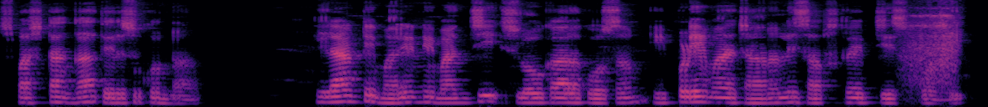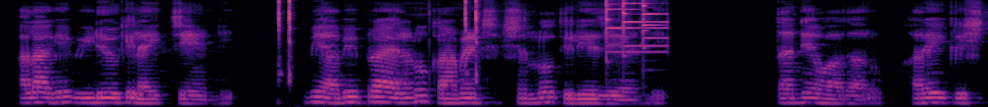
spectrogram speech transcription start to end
స్పష్టంగా తెలుసుకున్నాం. ఇలాంటి మరిన్ని మంచి శ్లోకాల కోసం ఇప్పుడే మన ఛానల్ని సబ్స్క్రైబ్ చేసుకోండి. అలాగే వీడియోకి లైక్ చేయండి. మీ అభిప్రాయాలను కామెంట్ సెక్షన్లో తెలియజేయండి. ధన్యవాదాలు. హరే కృష్ణ.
